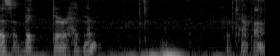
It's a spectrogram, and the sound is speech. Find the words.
Canvas, Victor Hedman for Tampa.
